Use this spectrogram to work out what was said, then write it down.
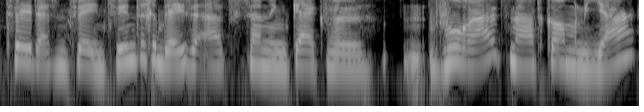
2022. In deze uitzending kijken we vooruit naar het komende jaar.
